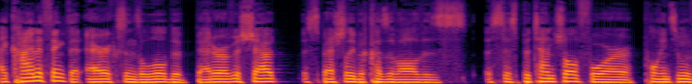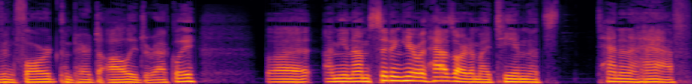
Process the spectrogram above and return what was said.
I kind of think that Eriksen's a little bit better of a shout, especially because of all of his assist potential for points moving forward compared to Alli directly. But I mean, I'm sitting here with Hazard in my team that's 10 and a half.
